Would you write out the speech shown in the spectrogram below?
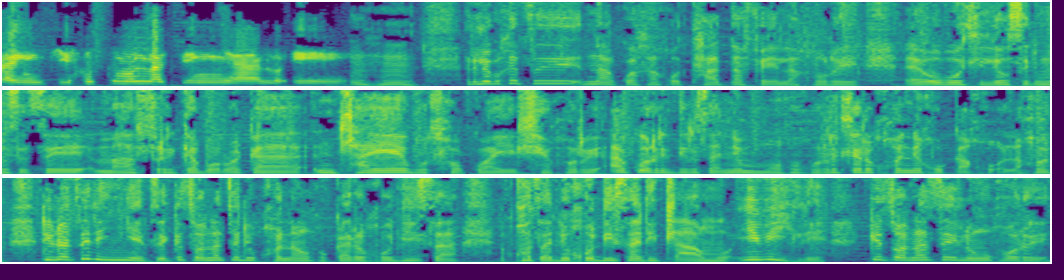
tanki go simolola teng yalo ee re lebogetse nakwa ga go thata fela gore eh, o botlile o sedimosetse maaforika borwa ka ntlha e botlhokwa etlhe gore a ko re dirisane mmogo gore re tle re kgone go ka gola. Gore dilo tse dinnyetse ke tsona tse di kgonang go ka re godisa kgotsa di godisa ditlamo. Ebile ke tsona tse e leng gore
